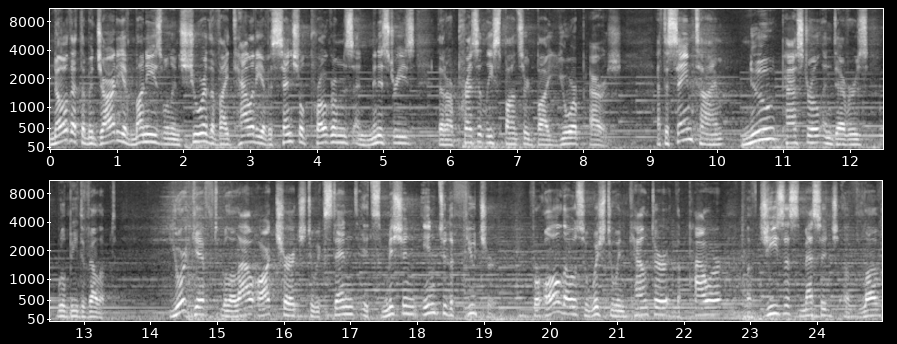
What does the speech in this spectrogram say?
Know that the majority of monies will ensure the vitality of essential programs and ministries that are presently sponsored by your parish. At the same time, new pastoral endeavors will be developed. Your gift will allow our church to extend its mission into the future for all those who wish to encounter the power of Jesus' message of love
